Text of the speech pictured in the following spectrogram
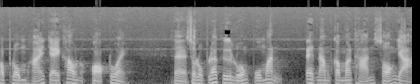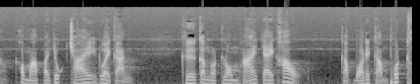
กับลมหายใจเข้าออกด้วย แต่สรุปแล้วคือหลวงปู่มั่นได้นำกรรมฐานสองอย่างเข้ามาประยุกต์ใช้ด้วยกัน คือกำหนดลมหายใจเข้ากับบริกรรมพุทโธ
